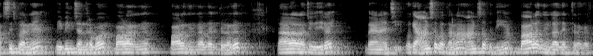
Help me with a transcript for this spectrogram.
ஆப்ஷன்ஸ் பாருங்கள் பிபின் சந்திரபால் பாலகங்க பால கங்காதர் திலகர் லாலா லஜபதி ராய் பேனர்ஜி. ஓகே ஆன்சர் பார்த்தாலும் ஆன்சர் பார்த்தீங்கன்னா பால கங்காதர் திலகர்.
